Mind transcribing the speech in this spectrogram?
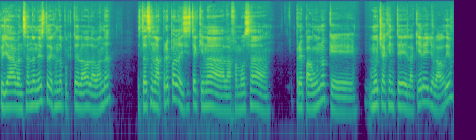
pues ya avanzando en esto, dejando un poquito de lado la banda. Estás en la prepa, la hiciste aquí en la, la famosa Prepa 1, que mucha gente la quiere, yo la odio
